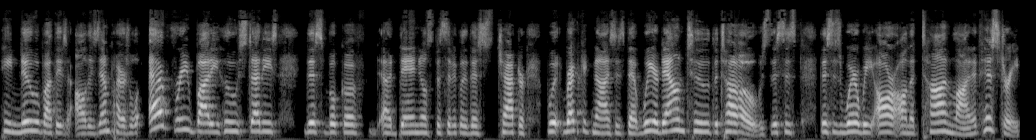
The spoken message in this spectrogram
He knew about these all these empires. Well, everybody who studies this book of uh, Daniel, specifically this chapter, w- recognizes that we are down to the toes. This is this is where we are on the timeline of history,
